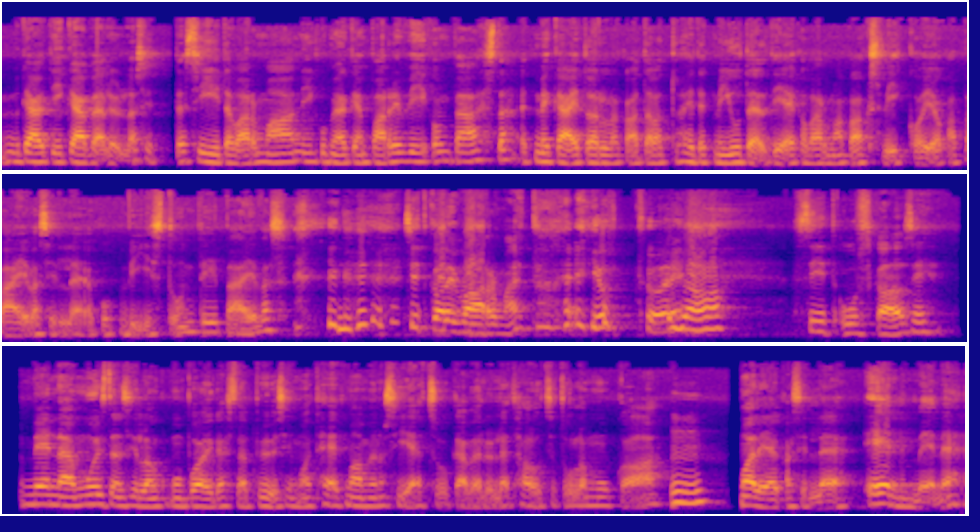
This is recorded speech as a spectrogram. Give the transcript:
me käytiin kävelyllä sitten siitä varmaan niin kuin melkein parin viikon päästä. Että mekään ei todellakaan tavattu heitä, että me juteltiin eikä varmaan kaksi viikkoa joka päivä, silleen joku viisi tuntia päivässä. sitten kun oli varma, että tulee juttu, niin Joo. sit uskalsi mennä. Ja muistan silloin, kun mun poikasta pyysi mua, että hei, mä oon menossa Hietsuun kävelylle, että haluatko tulla mukaan? Mm. Mä olin aika silleen, en mene.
